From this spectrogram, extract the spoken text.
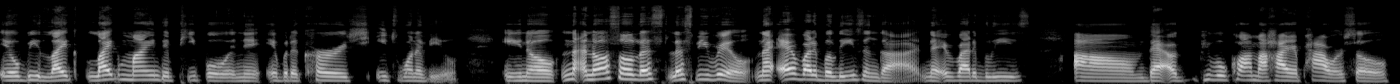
it'll be like like-minded people and it, it would encourage each one of you you know and also let's let's be real not everybody believes in god not everybody believes um that people call him a higher power so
